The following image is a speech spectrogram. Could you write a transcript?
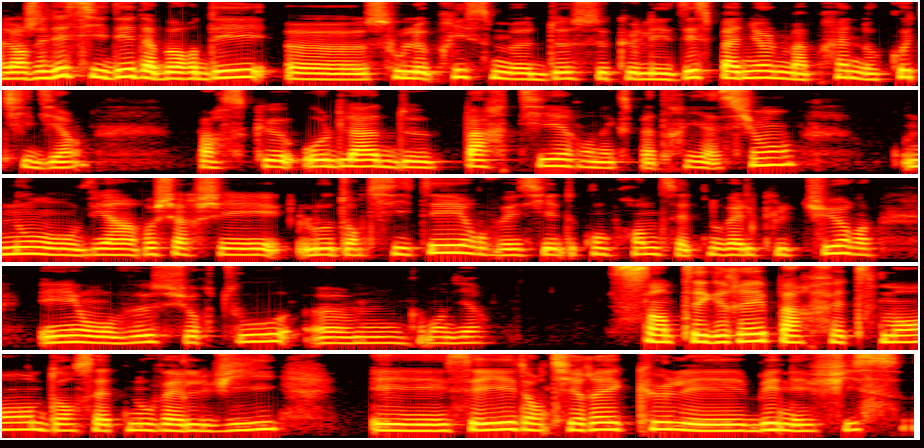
Alors j'ai décidé d'aborder euh, sous le prisme de ce que les Espagnols m'apprennent au quotidien, parce que au-delà de partir en expatriation, nous on vient rechercher l'authenticité, on veut essayer de comprendre cette nouvelle culture et on veut surtout, euh, comment dire, s'intégrer parfaitement dans cette nouvelle vie et essayer d'en tirer que les bénéfices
